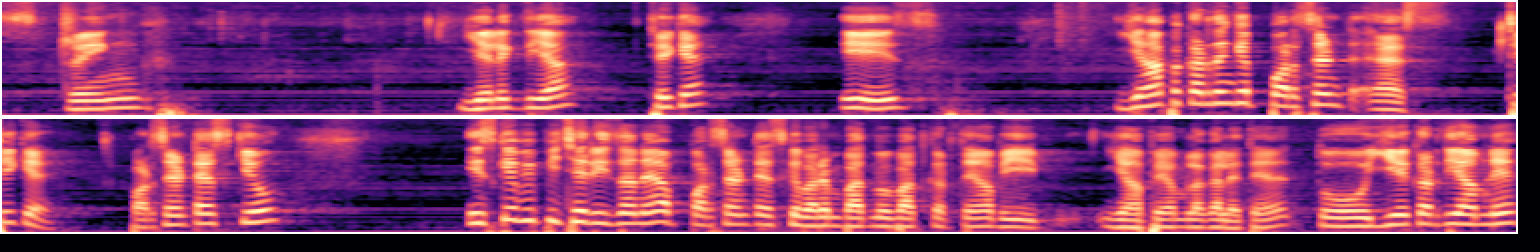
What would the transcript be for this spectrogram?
स्ट्रिंग ये लिख दिया, ठीक है? इज़ यहाँ पे कर देंगे परसेंट एस ठीक है? परसेंट एस क्यों? इसके भी पीछे रीज़न है, अब परसेंट एस के बारे में बाद में बात करते हैं, अभी यहाँ पे हम लगा लेते हैं। तो ये कर दिया हमने,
